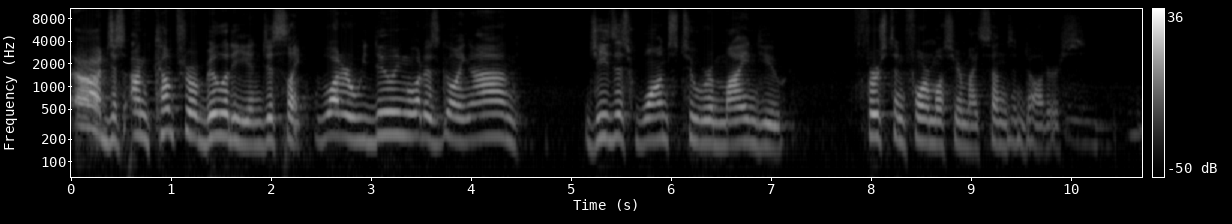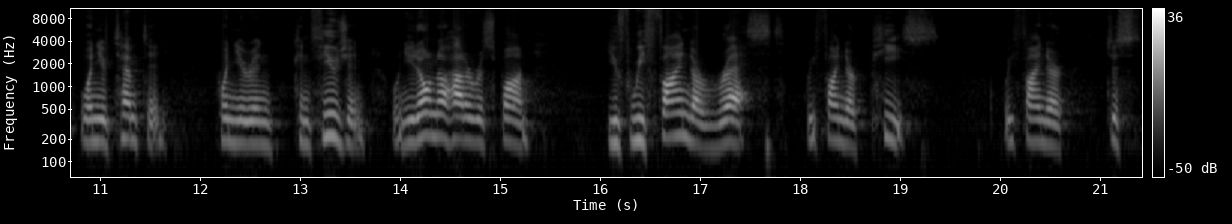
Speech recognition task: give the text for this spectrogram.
oh, just uncomfortability and just like, what are we doing? What is going on? Jesus wants to remind you first and foremost, you're my sons and daughters. When you're tempted, when you're in confusion, when you don't know how to respond, you, we find our rest, we find our peace, we find our just,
